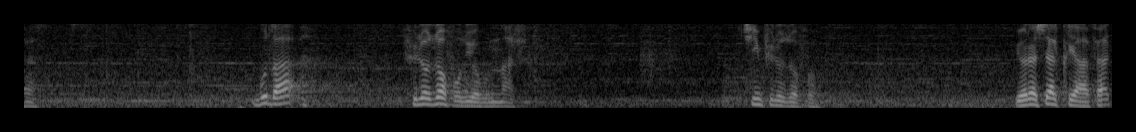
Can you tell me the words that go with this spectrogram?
Evet. Bu da filozof oluyor bunlar. Çin filozofu. Yöresel kıyafet,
